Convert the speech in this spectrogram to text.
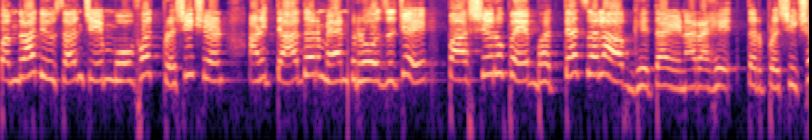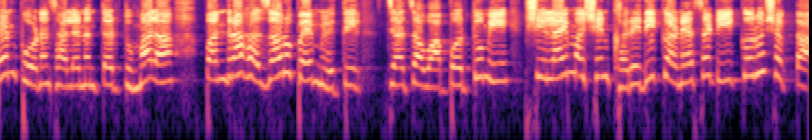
पंधरा दिवसांचे मोफत प्रशिक्षण आणि त्या दरम्यान रोजचे पाचशे रुपये भत्त्याचा लाभ घेता येणार आहे. तर प्रशिक्षण पूर्ण झाल्यानंतर तुम्हाला पंधरा हजार रुपये मिळतील. ज्याचा वापर तुम्ही शिलाई मशीन खरेदी करण्यासाठी करू शकता.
